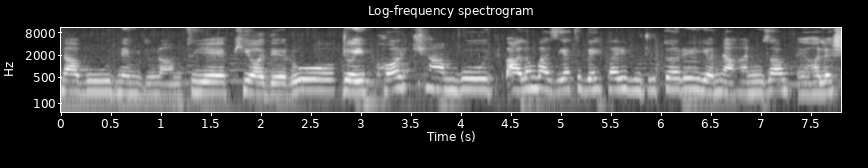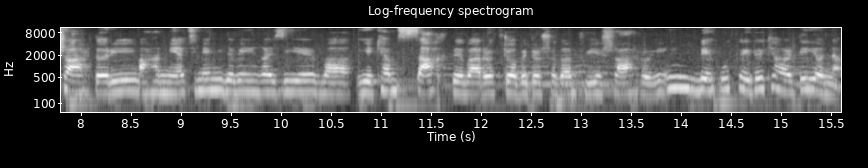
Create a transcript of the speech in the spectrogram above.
نبود نمی‌دونم توی پیاده رو جای پارک کم بود. الان وضعیت بهتری وجود داره یا نه؟ هنوزم حالا شهرداری اهمیتی نمیده به این قضیه و یکم سخته برای جابجا شدن توی شهر رو این بهبود پیدا کرده یا نه؟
